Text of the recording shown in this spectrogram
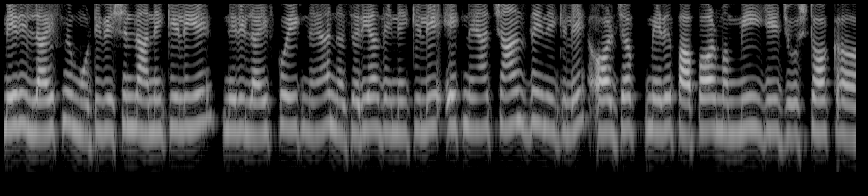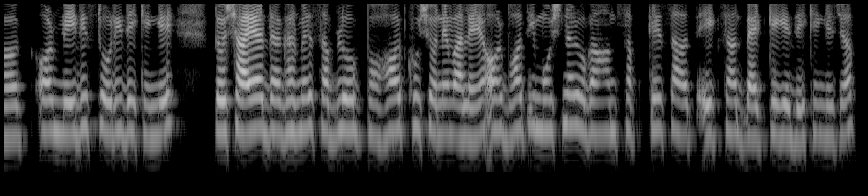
मेरी लाइफ में मोटिवेशन लाने के लिए, मेरी लाइफ को एक नया नज़रिया देने के लिए, एक नया चांस देने के लिए और जब मेरे पापा और मम्मी ये जोश टॉक और मेरी स्टोरी देखेंगे तो शायद घर में सब लोग लोग बहुत खुश होने वाले हैं और बहुत इमोशनल होगा हम सबके साथ, एक साथ बैठ के ये देखेंगे जब,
